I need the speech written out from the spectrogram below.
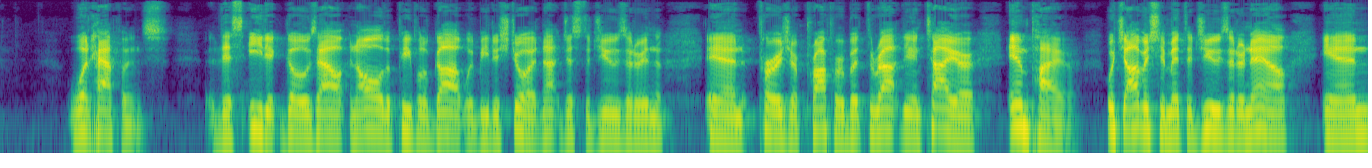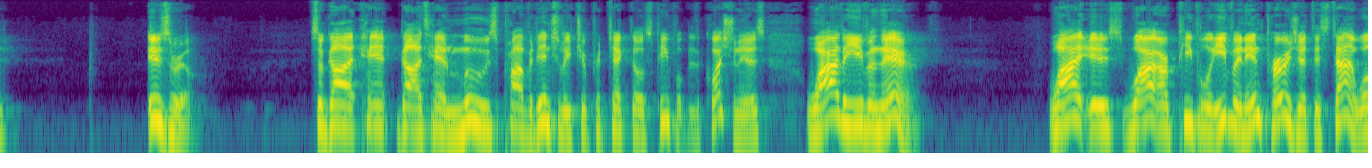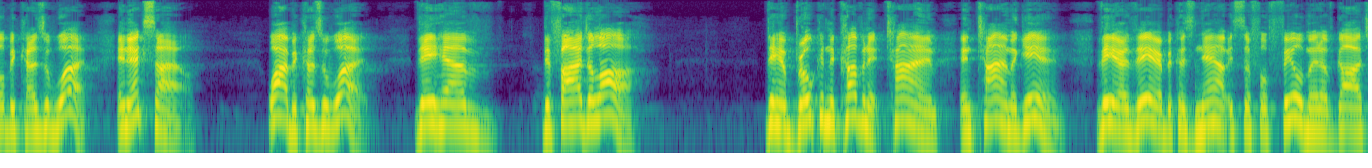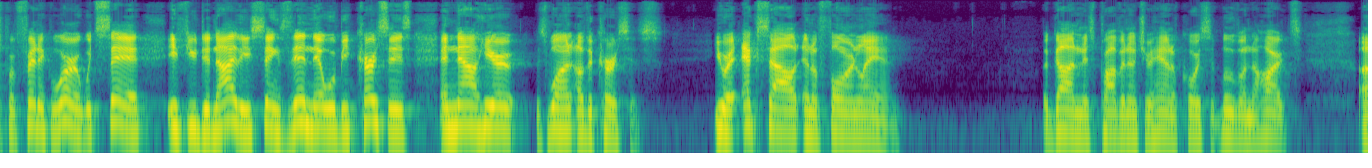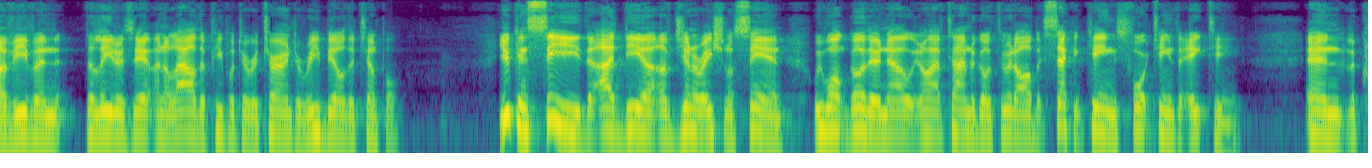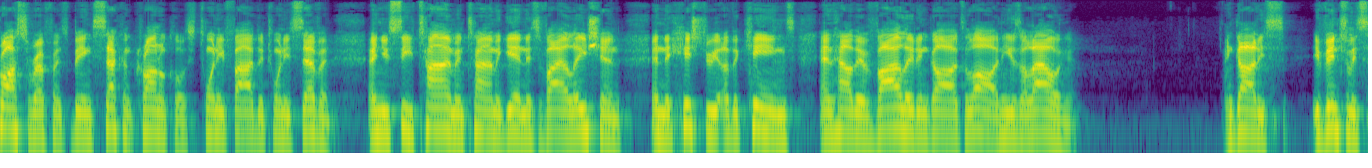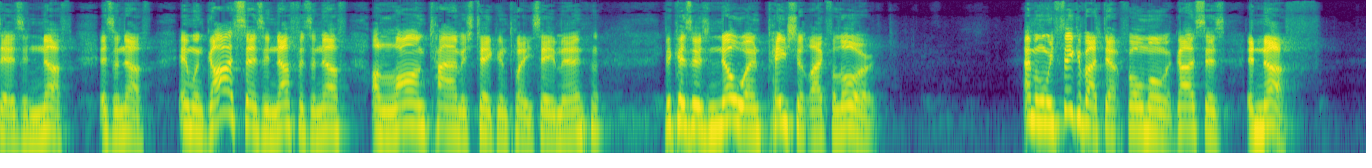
what happens? This edict goes out, and all the people of God would be destroyed, not just the Jews that are in, the, in Persia proper, but throughout the entire empire which obviously meant the Jews that are now in Israel. So God, God's hand moves providentially to protect those people. But the question is, why are they even there? Why is why are people even in Persia at this time? Well, because of what? In exile. Why? Because of what? They have defied the law. They have broken the covenant time and time again. They are there because now it's the fulfillment of God's prophetic word, which said, if you deny these things, then there will be curses. And now here is one of the curses. You are exiled in a foreign land. But God, in his providential hand, of course, move on the hearts of even the leaders there and allow the people to return to rebuild the temple. You can see the idea of generational sin. We won't go there now. We don't have time to go through it all, but 2 Kings 14 to 18 and the cross reference being second chronicles 25 to 27 and you see time and time again this violation in the history of the kings and how they're violating god's law and he is allowing it. And god is eventually says enough is enough. And when god says enough is enough a long time is taking place. Amen. Because there's no one patient like the lord. I mean when we think about that for a moment god says enough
